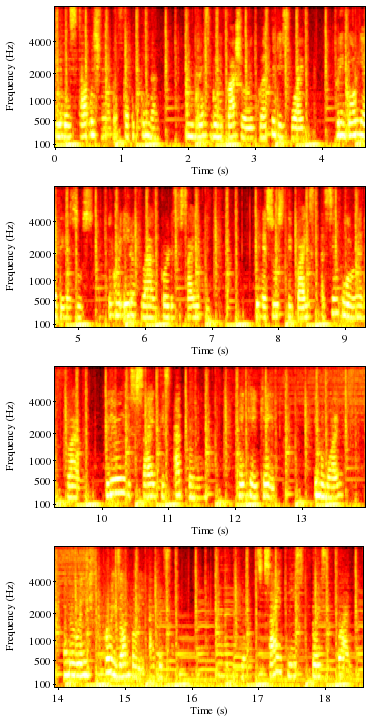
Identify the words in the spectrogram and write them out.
With the establishment of Katipunan, Andres Bonifacio requested his wife, Gregoria de Jesus, to create a flag for the society. De Jesus devised a simple red flag bearing the society's acronym, KKK, in white and arranged horizontally at the society's first flag.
